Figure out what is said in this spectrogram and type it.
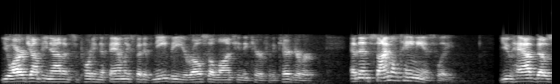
you are jumping out and supporting the families, but if need be, you're also launching the care for the caregiver. And then simultaneously, you have those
